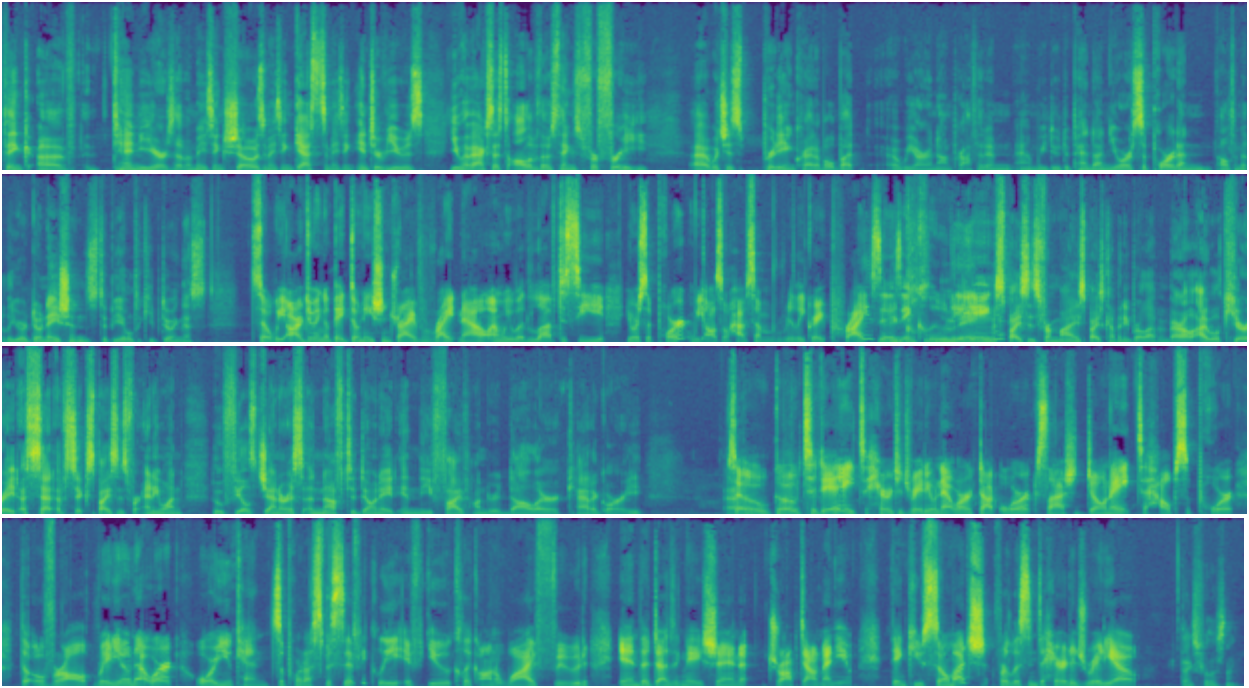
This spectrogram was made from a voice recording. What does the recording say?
Think of 10 years of amazing shows, amazing guests, amazing interviews. You have access to all of those things for free, uh, which is pretty incredible. But uh, we are a nonprofit and, and we do depend on your support and ultimately your donations to be able to keep doing this. So we are doing a big donation drive right now, and we would love to see your support. We also have some really great prizes, including, spices from my spice company, Burlap and Barrel. I will curate a set of six spices for anyone who feels generous enough to donate in the $500 category. So um, go today to heritageradionetwork.org slash donate to help support the overall radio network, or you can support us specifically if you click on Why Food in the designation drop down menu. Thank you so much for listening to Heritage Radio. Thanks for listening.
